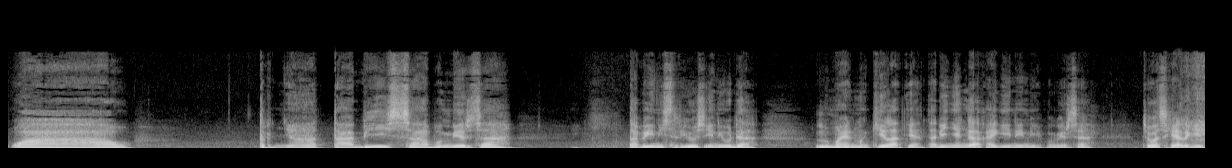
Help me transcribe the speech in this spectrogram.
Wow, ternyata bisa pemirsa. Tapi ini serius, ini udah lumayan mengkilat ya. Tadinya nggak kayak gini nih pemirsa. Coba sekali lagi.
